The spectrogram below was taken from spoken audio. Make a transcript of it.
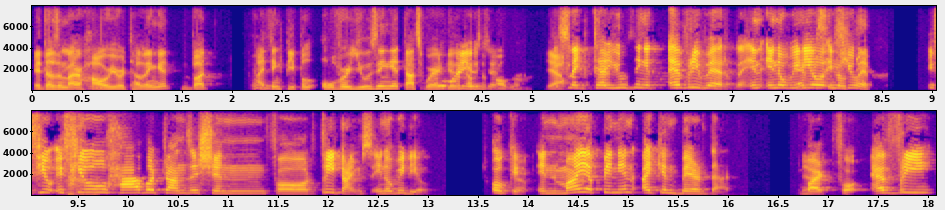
It doesn't matter how you're telling it, but I think people overusing it, that's where it becomes Overuse a problem. Yeah. it's like they're using it everywhere in in a video. If you clip. if you if you have a transition for three times in a video okay Yeah. in my opinion i can bear that Yeah. but for every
